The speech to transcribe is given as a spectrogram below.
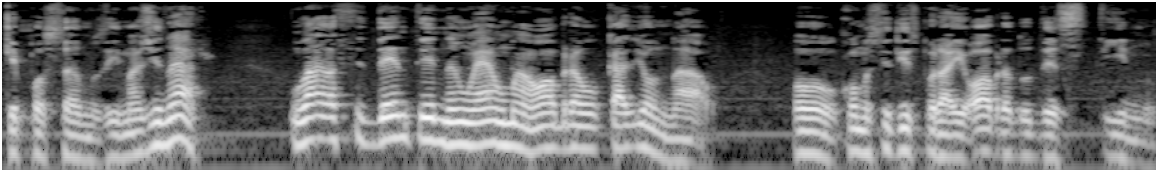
que possamos imaginar, o acidente não é uma obra ocasional, ou, como se diz por aí, obra do destino.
